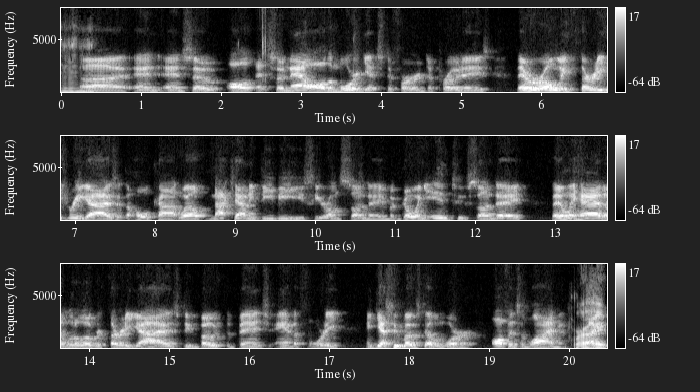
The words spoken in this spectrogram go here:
Mm-hmm. Uh, and and so all so now all the more gets deferred to pro days. There were only 33 guys at the whole con. Well, not counting DBs here on Sunday, but going into Sunday, they only had a little over 30 guys do both the bench and the 40. And guess who most of them were? Offensive linemen, right? right?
